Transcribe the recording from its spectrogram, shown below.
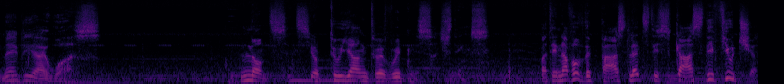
Maybe I was. Nonsense. You're too young to have witnessed such things. But enough of the past, let's discuss the future.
